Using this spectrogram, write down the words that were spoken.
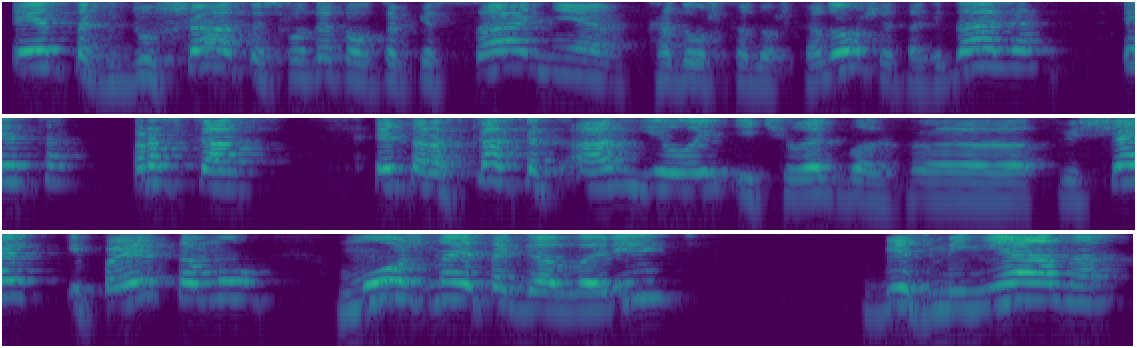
это душа, то есть вот это вот описание, кадош, кадош, кадош и так далее, это рассказ. Это рассказ, как ангелы и человек э, освещают, и поэтому можно это говорить без миньяна,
